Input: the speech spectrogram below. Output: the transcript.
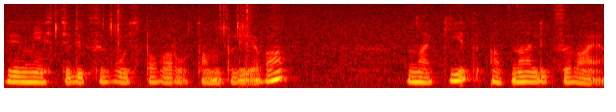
две вместе лицевой с поворотом влево. Накид 1 лицевая.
